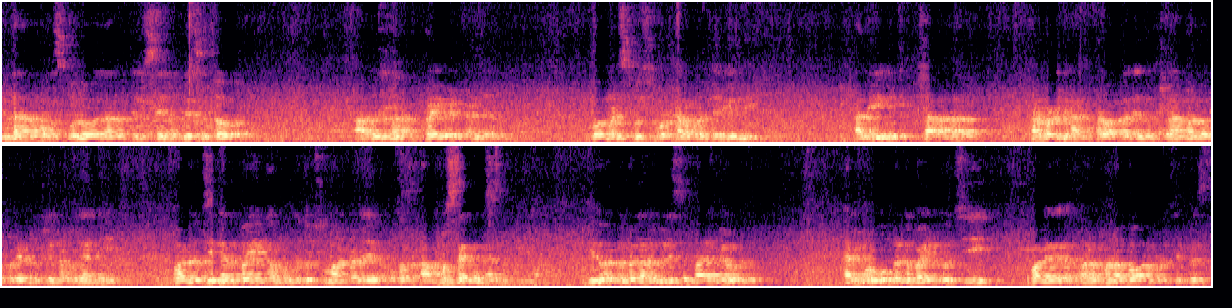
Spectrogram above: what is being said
విధానం ఒక స్కూల్లో విధానం తెలిసే ఉద్దేశంతో ఆ రోజున ప్రైవేట్ అండ్ గవర్నమెంట్ స్కూల్స్ కూడా కలపడం జరిగింది. అది చాలా కనపడింది నాకు. తర్వాత నేను గ్రామాల్లో పర్యటనకు వెళ్ళినప్పుడు కానీ వాళ్ళు వచ్చి నిర్భయంగా ముందుకు వచ్చి మాట్లాడే ఒక ఆత్మస్థైర్యం వచ్చింది. ఇదివరకు పిల్లల్ని పిలిస్తే పారిపోయేవాళ్ళు కానీ ఇప్పుడు ఓపెన్గా బయటకు వచ్చి వాళ్ళ వాళ్ళ మనోభావాలు కూడా చెప్పేసి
